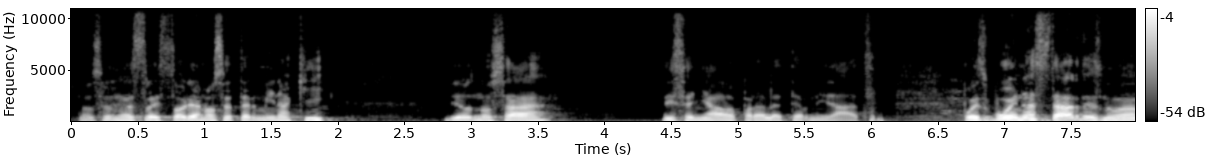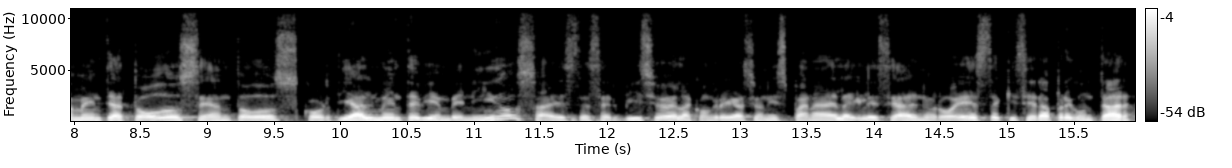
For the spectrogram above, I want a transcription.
Entonces nuestra historia no se termina aquí. Dios nos ha diseñado para la eternidad. Pues buenas tardes nuevamente a todos, sean todos cordialmente bienvenidos a este servicio de la Congregación Hispana de la Iglesia del Noroeste. Quisiera preguntar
